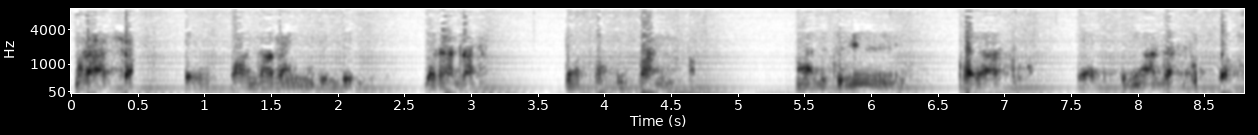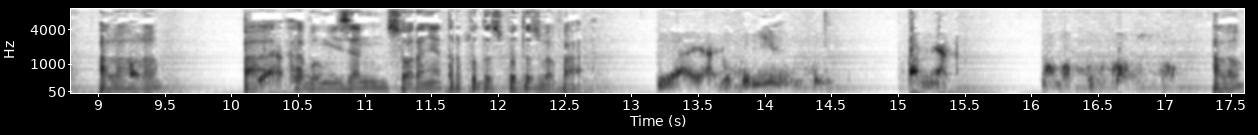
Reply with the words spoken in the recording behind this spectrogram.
merasa bersandaran hidup berhadap kewajiban. Nah di sini saya ya di sini ada khusus. Halo, halo. Pak Ya. Abu Mizan, suaranya terputus-putus, Bapak. Iya ya di sini kami ada khusus. Halo?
